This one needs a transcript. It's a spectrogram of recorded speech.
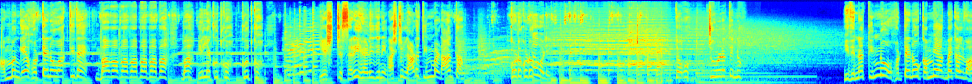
ಅಮ್ಮಂಗೆ ಹೊಟ್ಟೆ ನೋವಾಗ್ತಿದೆ. ಬಾ ಬಾ ಬಾ ಬಾ ಬಾ ಬಾ ಬಾ ಬಾ ಇಲ್ಲೇ ಕೂತ್ಕೋ ಕೂತ್ಕೋ. ಎಷ್ಟು ಸರಿ ಹೇಳಿದೀನಿ ಅಷ್ಟು ಲಾಡು ತಿನ್ಬೇಡ ಅಂತ. ಕೊಡು ಕೊಡು. ತಗೊಳ್ಳಿ. ತಗೋ ಚೂರ್ಣ ತಿನ್ನು. ಇದನ್ನ ತಿನ್ನು ಹೊಟ್ಟೆ ನೋವು ಕಮ್ಮಿ ಆಗ್ಬೇಕಲ್ವಾ?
